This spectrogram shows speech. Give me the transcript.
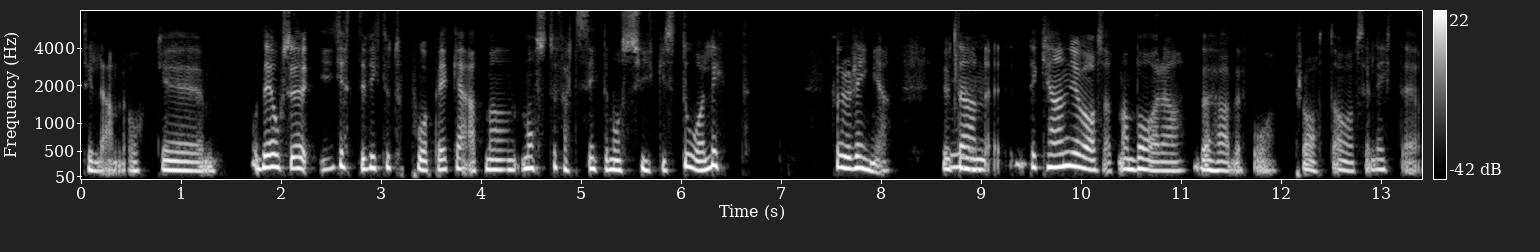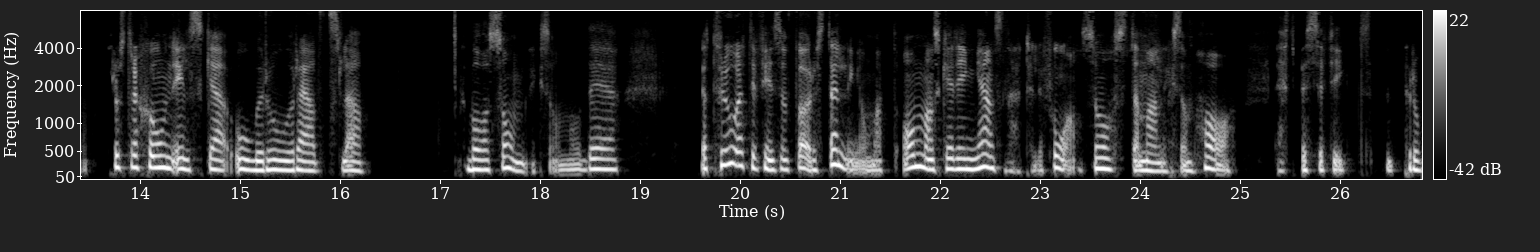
till den. Och, eh, och det är också jätteviktigt att påpeka att man måste faktiskt inte må psykiskt dåligt för att ringa. Utan mm. det kan ju vara så att man bara behöver få prata av sig lite. Frustration, ilska, oro, rädsla, vad som. Liksom. Och det, jag tror att det finns en föreställning om att om man ska ringa en sån här telefon så måste man liksom ha ett specifikt pro,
